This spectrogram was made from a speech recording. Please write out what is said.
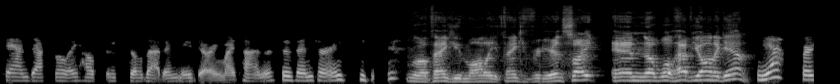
stan definitely helped instill that in me during my time as his intern well thank you you, Molly. Thank you for your insight, and uh, we'll have you on again. Yeah, for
